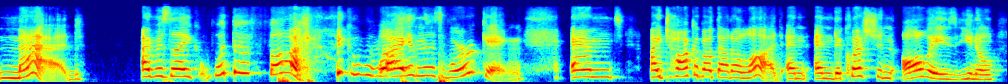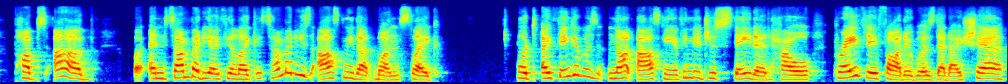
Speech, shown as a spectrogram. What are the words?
mad I was like, what the fuck? like, why isn't this working? And I talk about that a lot. And and the question always, you know, pops up. And somebody, I feel like somebody's asked me that once, like, what I think it was not asking, I think they just stated how brave they thought it was that I share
